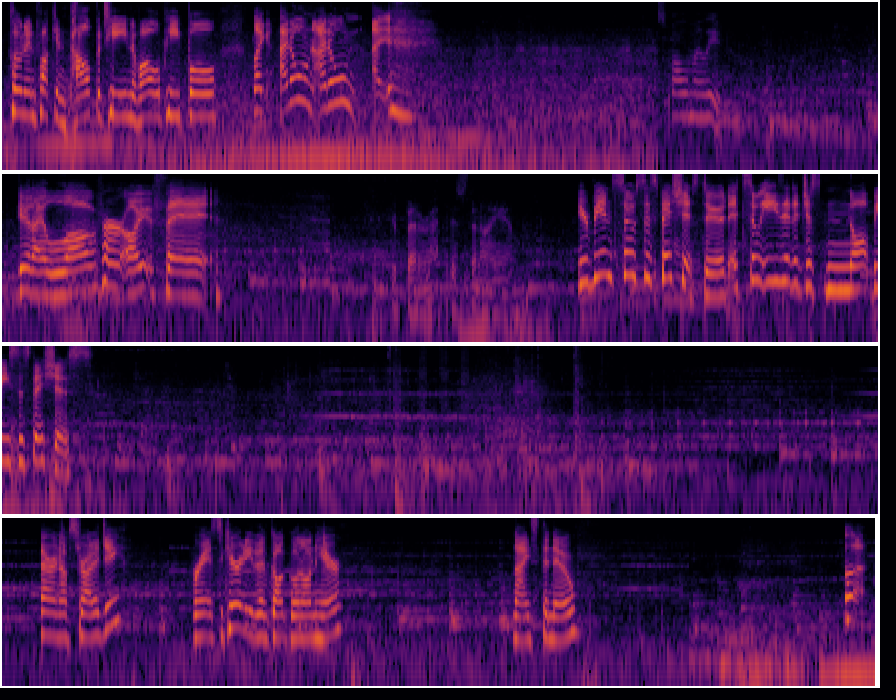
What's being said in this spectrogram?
Cloning fucking Palpatine of all people. Like, I don't, I don't, I... Just follow my lead. Dude, I love her outfit. You're better at this than I am. You're being so suspicious, dude. It's so easy to just not be suspicious. Fair enough strategy. Great security they've got going on here. Nice to know. Ugh.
